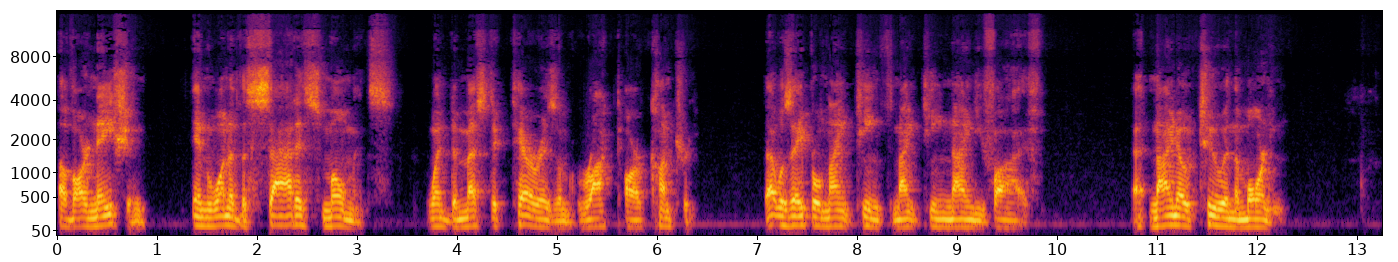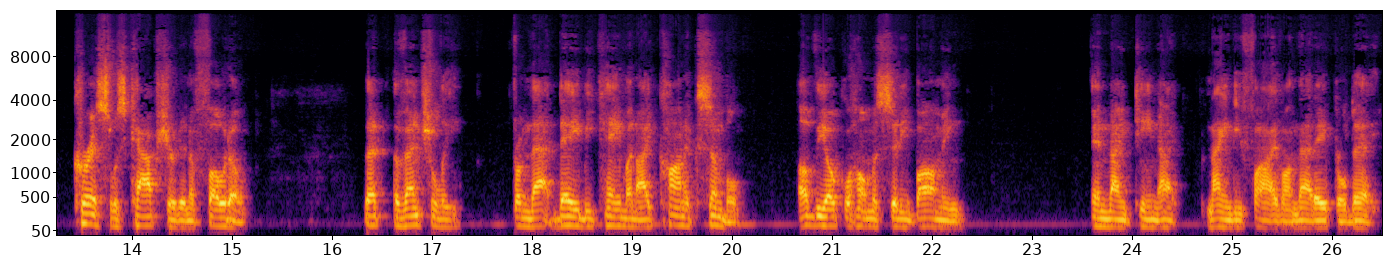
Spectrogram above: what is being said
of our nation in one of the saddest moments when domestic terrorism rocked our country. That was April 19th, 1995 at 9:02 in the morning. Chris was captured in a photo that eventually from that day became an iconic symbol of the Oklahoma City bombing in 1995 on that April day.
